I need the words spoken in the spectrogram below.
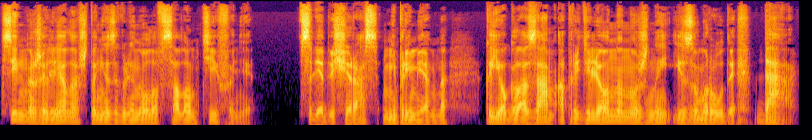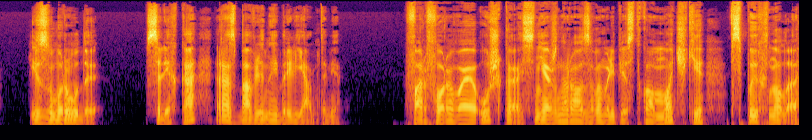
сильно жалела, что не заглянула в салон Тиффани. В следующий раз непременно. К ее глазам определенно нужны изумруды. Да, изумруды. Слегка разбавленные бриллиантами. Фарфоровое ушко с нежно-розовым лепестком мочки вспыхнуло,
